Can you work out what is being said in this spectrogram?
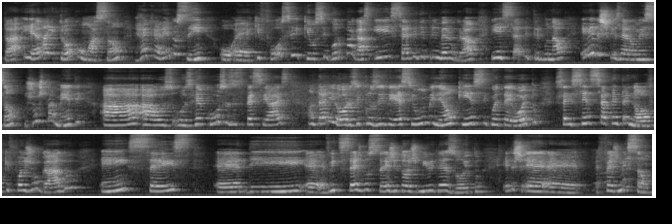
Tá? E ela entrou com uma ação requerendo sim o, é, que fosse que o seguro pagasse. E em sede de primeiro grau e em sede de tribunal, eles fizeram menção justamente aos os recursos especiais anteriores, inclusive esse 1.558.679, que foi julgado em 6 é, de é, 26 de 6 de 2018, ele é, é, fez menção.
